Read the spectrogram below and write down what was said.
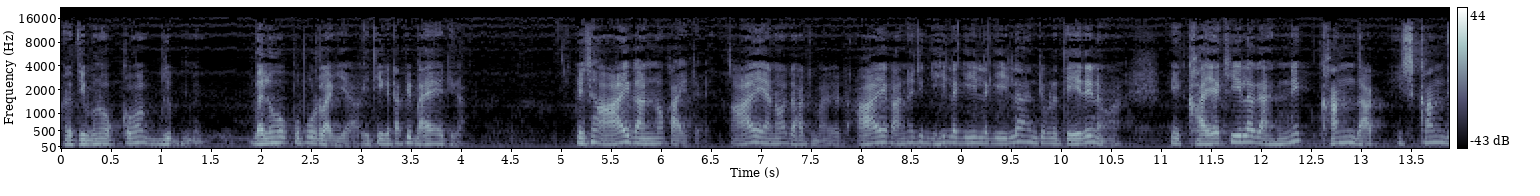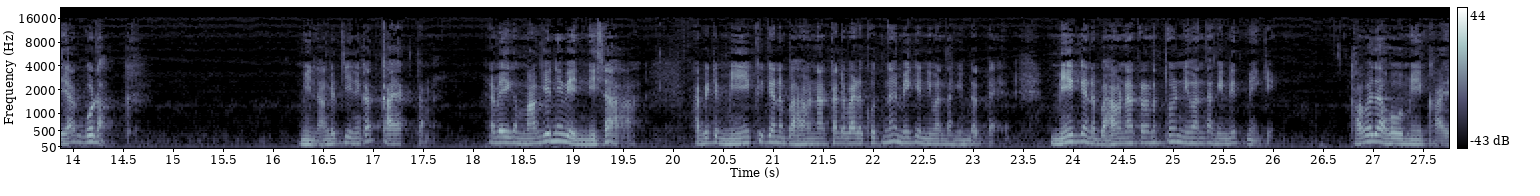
අර තිබුණ ඔක්කොම බැලුම පුපුරලා ගියා. ඉතින් ඒකට අපි බයයි ටිකක්. ඒ නිසා ආයෙ ගන්නවා කයට. ආයෙ යනවා ධාතු මාර්ගයට. ආයෙ කන්න ඉතින් ගිහිල්ලා ගිහිල්ලා ගිහිල්ලා අන්තිමට තේරෙනවා මේ කය කියලා ගන්නෙ කන්දක්, ස්කන්ධයක් ගොඩක්. මේ ළඟ තියෙන එකත් කයක් තමයි. හැබැයි ඒක මගේ නෙවෙයි නිසා අපිට මේක ගැන භාවනා කරලා වැඩකුත් නැහැ මේකෙන් නිවන් දකින්නත් බෑ. මේක ගැන භාවනා කරන්නත් ඕනේ නිවන් දකින්නෙත් මේකෙන්. කවදා හෝ මේ කය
